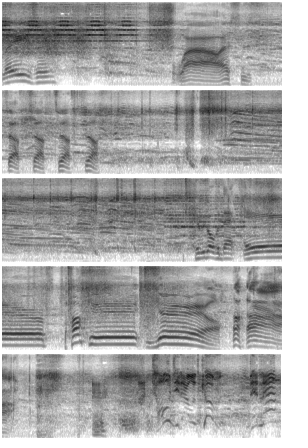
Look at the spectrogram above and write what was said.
Blazing. Wow, this is tough, tough, tough, tough. Here we go with that air pocket. Yeah. Ha ha. I told you that was coming. Didn't I?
